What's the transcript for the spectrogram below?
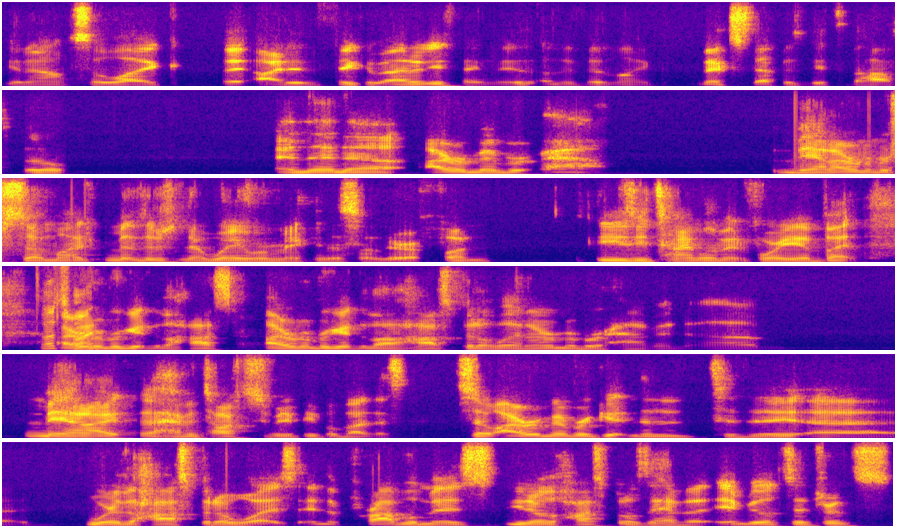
you know. So like I- didn't think about anything other than like next step is get to the hospital, and then uh, I remember, man, I remember so much. There's no way we're making this under a fun, easy time limit for you, but That's I fine. remember getting to the hospital. I remember getting to the hospital, and I remember having, um, man, I, I haven't talked to too many people about this. So I remember getting to the to the uh, where the hospital was, and the problem is, you know, the hospitals they have an ambulance entrance,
